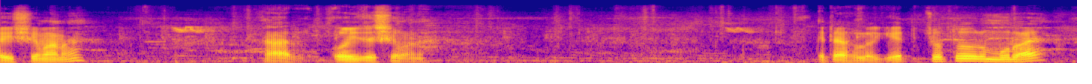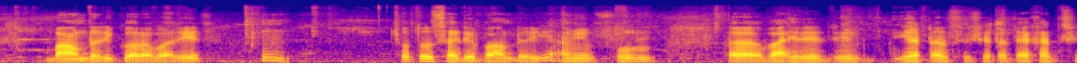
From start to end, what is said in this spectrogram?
এই সীমানা আর ওই যে সীমানা। এটা হলো গেট চতুর মুড়ায় বাউন্ডারি করা বাড়ির, হুম, চতুর সাইডে বাউন্ডারি আমি ফুল বাইরের যে ইয়েটা আছে সেটা দেখাচ্ছি।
